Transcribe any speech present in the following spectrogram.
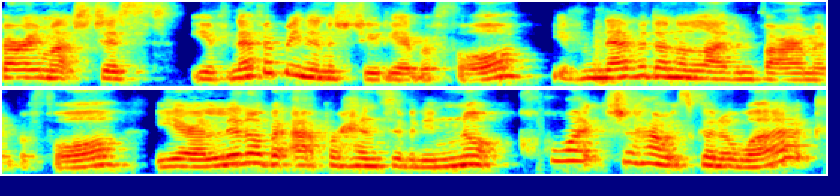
very much just you've never been in a studio before, you've never done a live environment before, you're a little bit apprehensive and you're not quite sure how it's going to work.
